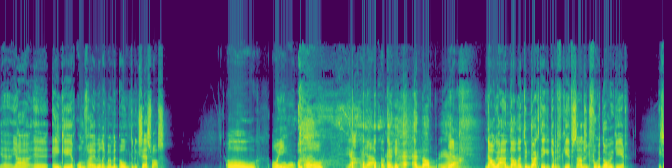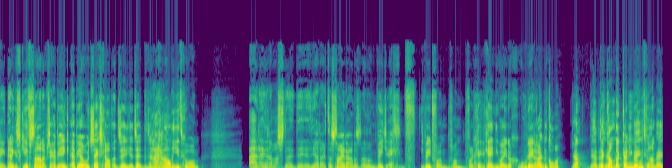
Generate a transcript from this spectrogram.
hij, eh, ja, eh, één keer onvrijwillig met mijn oom toen ik zes was. Oh, oei. Oh, ja. ja, oké. En, en dan? Ja. Ja. Nou ja, en dan, en toen dacht ik, ik heb het verkeerd verstaan, dus ik vroeg het nog een keer. Ik zeg, ik denk ik het verkeerd verstaan heb. Ik zeg, heb, je een, heb jij ooit seks gehad? En toen zei hij, zei, dan herhaalde hij het gewoon. Ah, nee, dat was, de- ja, dan sta je daar en dan, weet je echt, je weet van, van, van gekkigheid niet waar je nog, hoe je eruit moet komen. Ja, ja, Dat kan- dat kan niet meer Nee, goed gaan. Nee,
